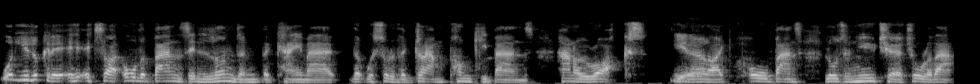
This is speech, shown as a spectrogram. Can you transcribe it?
well, you look at it, it- it's like all the bands in London that came out that were sort of the glam punky bands, Hanoi Rocks, you Yeah. know, like all bands, Lords of New Church, all of that.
